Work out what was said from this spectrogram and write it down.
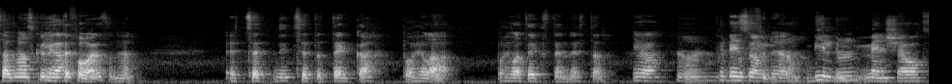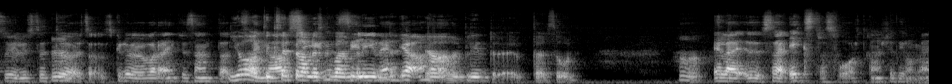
Så att man skulle Ja. inte få en sån här, ett sätt, nytt sätt att tänka på hela, på hela texten nästan. Ja. Ja, För det får som fundera. bildmänniska och också illustratör så skulle det vara intressant att Ja, till exempel om det skulle vara en blind. Ja. ja, en blind eh, person. Ja. Eller eh, så här extra svårt kanske till och med.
